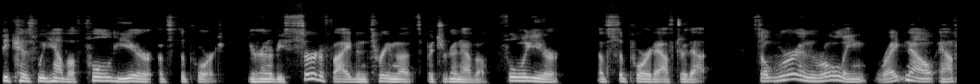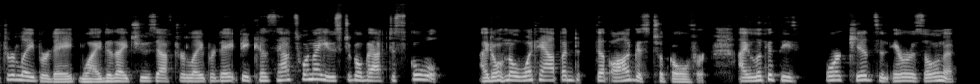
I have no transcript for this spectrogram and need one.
because we have a full year of support. You're going to be certified in three months, but you're going to have a full year of support after that. So we're enrolling right now after Labor Day. Why did I choose after Labor Day? Because that's when I used to go back to school. I don't know what happened that August took over. I look at these poor kids in Arizona.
